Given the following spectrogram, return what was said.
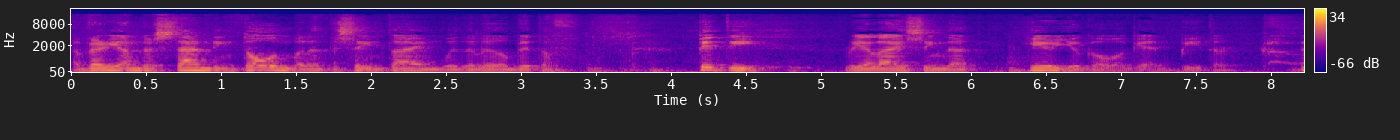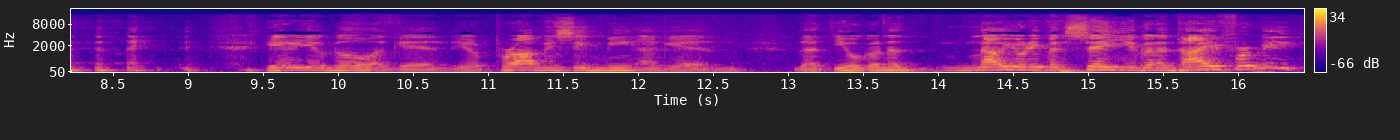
a very understanding tone, but at the same time with a little bit of pity, realizing that here you go again, Peter. here you go again. You're promising me again that you're gonna, now you're even saying you're gonna die for me?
